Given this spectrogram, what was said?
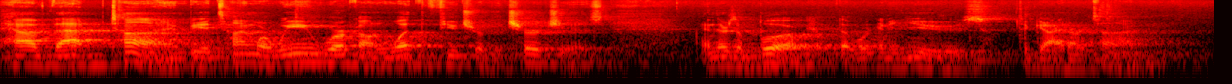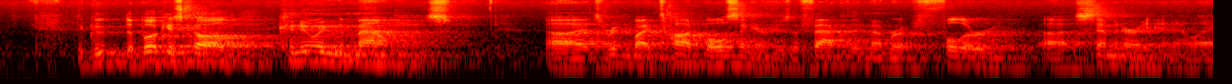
have that time be a time where we work on what the future of the church is. And there's a book that we're going to use to guide our time. The, the book is called Canoeing the Mountains. Uh, it's written by Tod Bolsinger, who's a faculty member at Fuller uh, Seminary in LA.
